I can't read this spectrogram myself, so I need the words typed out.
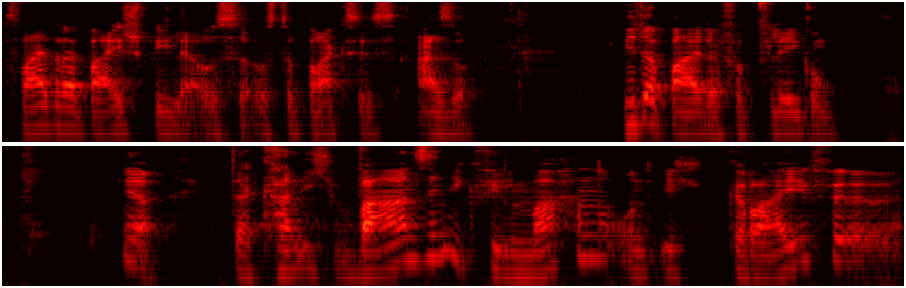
zwei, drei Beispiele aus, aus der Praxis. Also Mitarbeiterverpflegung. Ja, da kann ich wahnsinnig viel machen und ich greife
